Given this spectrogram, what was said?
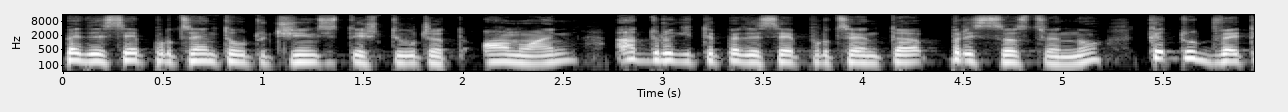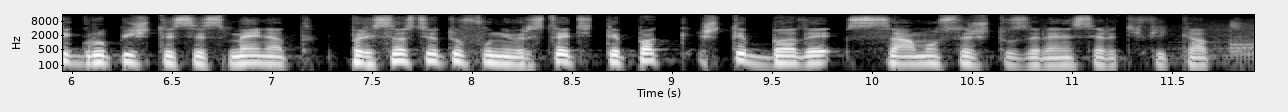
50% от учениците ще учат онлайн, а другите 50% присъствено, като двете групи ще се сменят. Присъствието в университетите пък ще бъде само срещу зелен сертификат.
